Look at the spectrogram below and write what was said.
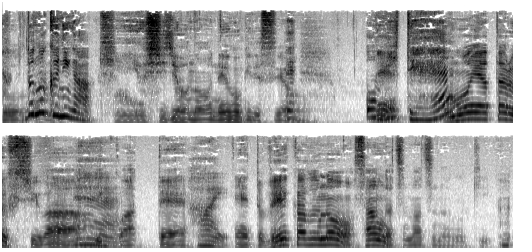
どの国が？金融市場の値動きですよを見て？思い当たる節は1個あって、えー、はい。えーと、米株の3月末の動き、うん、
